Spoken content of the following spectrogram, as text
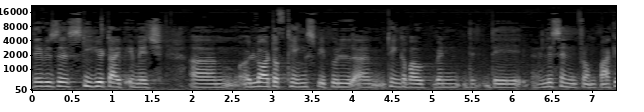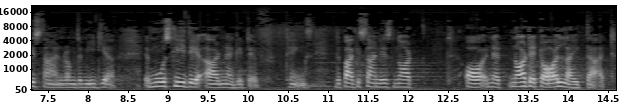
There is a stereotype image. um, a lot of things people um, think about when they, uh, listen from Pakistan, from the media. Uh, mostly they are negative things. The Pakistan is not, or not, not at all like that.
